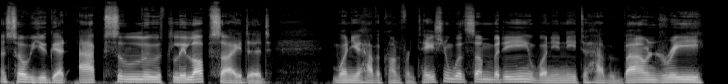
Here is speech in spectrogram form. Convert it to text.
And so you get absolutely lopsided when you have a confrontation with somebody, when you need to have a boundary,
